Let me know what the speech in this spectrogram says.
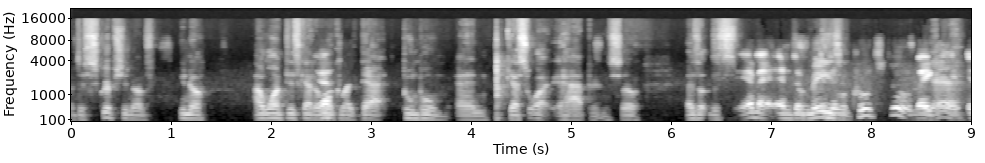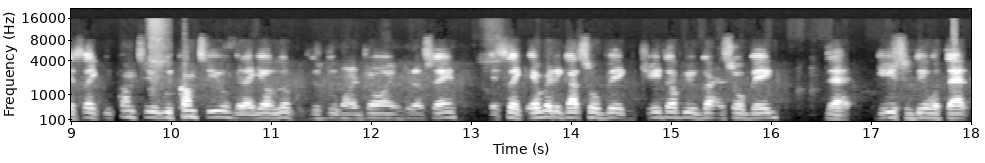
a description of, you know, I want this guy to Yeah. look like that. Boom, boom, and guess what? It happens. So, as a, this, Yeah, man, and the, and the recruits too. Like Yeah. it's like we come to you, we come to you and be like, "Yo, look, this dude want to join." You know what I'm saying? It's like everybody got so big. JW gotten so big that you used to deal with that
